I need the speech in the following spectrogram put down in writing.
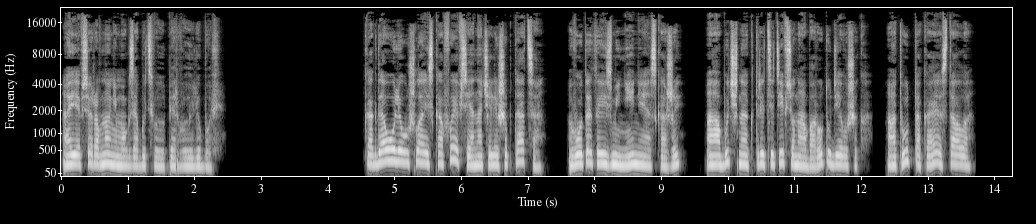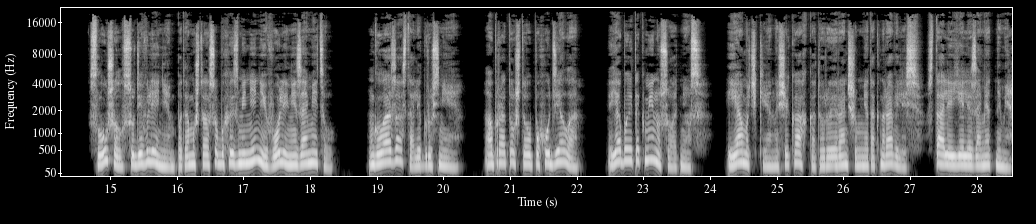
а я все равно не мог забыть свою первую любовь. Когда Оля ушла из кафе, все начали шептаться. «Вот это изменение, скажи». А обычно к 30 все наоборот у девушек. А тут такая стала. Слушал с удивлением, потому что особых изменений воли не заметил. Глаза стали грустнее. А про то, что похудела, я бы это к минусу отнес. Ямочки на щеках, которые раньше мне так нравились, стали еле заметными.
